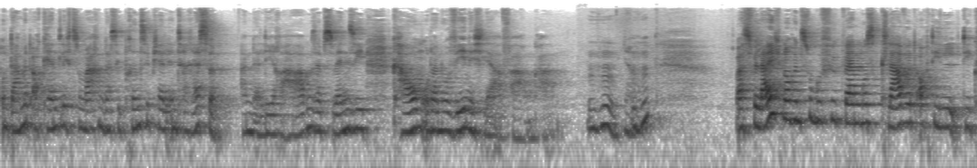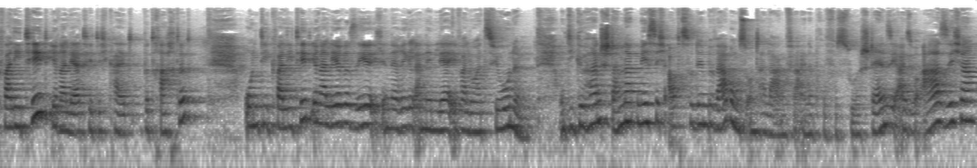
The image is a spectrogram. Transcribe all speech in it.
und damit auch kenntlich zu machen, dass Sie prinzipiell Interesse Interesse an der Lehre haben, selbst wenn sie kaum oder nur wenig Lehrerfahrung haben. Mhm. Ja. Mhm. Was vielleicht noch hinzugefügt werden muss, klar wird auch die, die Qualität ihrer Lehrtätigkeit betrachtet. Und die Qualität ihrer Lehre sehe ich in der Regel an den Lehrevaluationen. Und die gehören standardmäßig auch zu den Bewerbungsunterlagen für eine Professur. Stellen Sie also A sicher,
